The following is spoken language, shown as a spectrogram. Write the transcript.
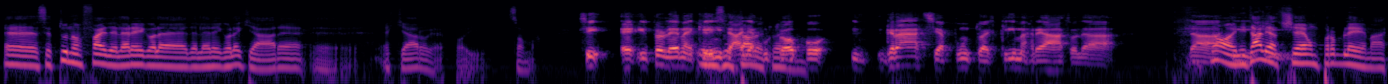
Eh, se tu non fai delle regole, delle regole chiare, eh, è chiaro che poi insomma. Sì, eh, il problema è che in Italia purtroppo, grazie appunto al clima creato da da no, in Italia c'è un problema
